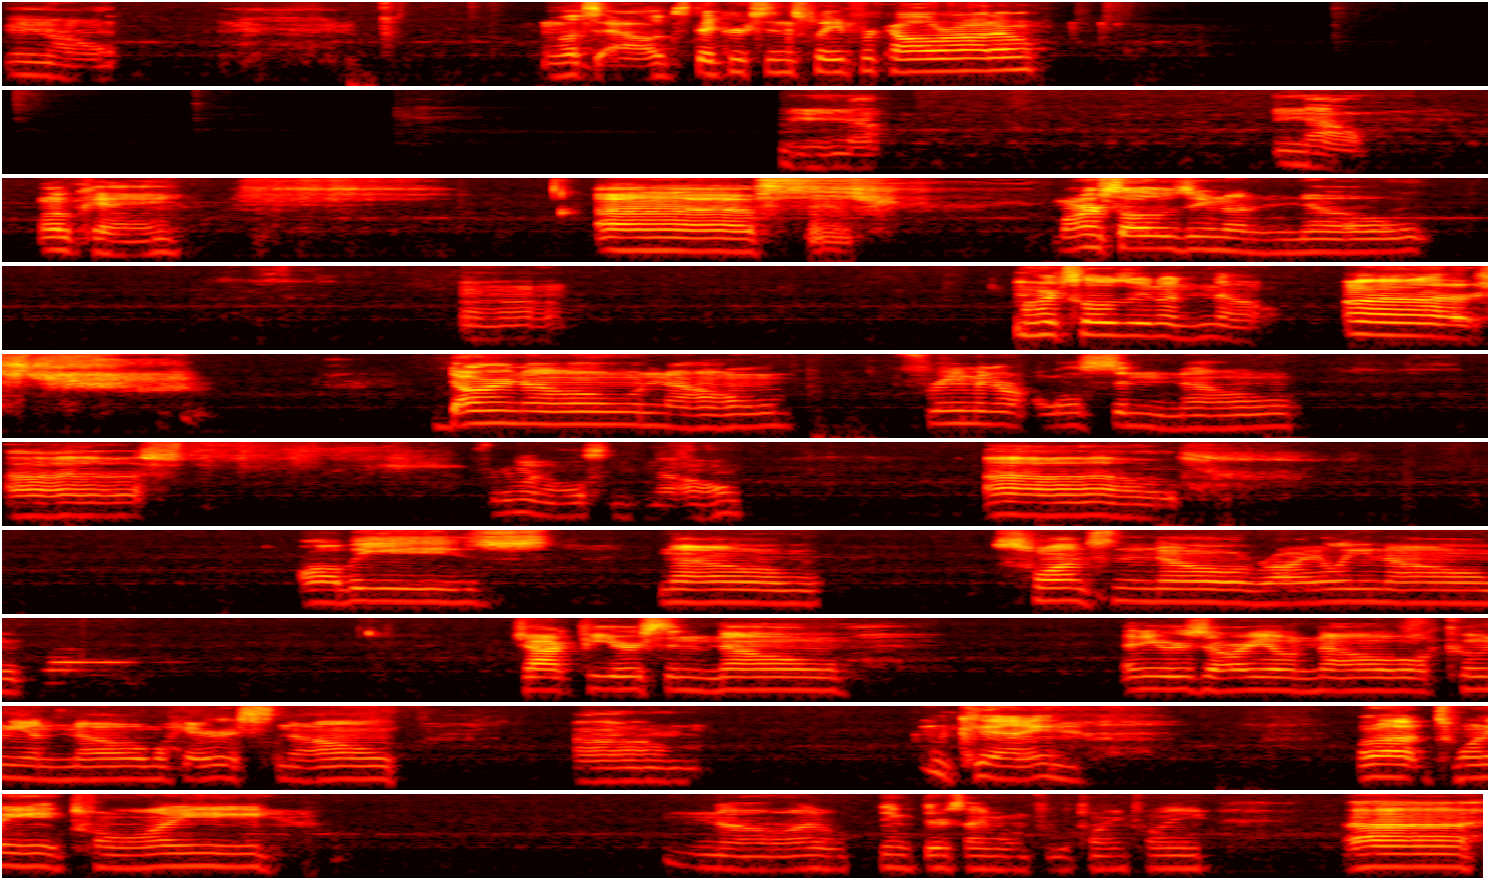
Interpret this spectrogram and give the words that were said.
No. Unless Alex Dickerson's played for Colorado. No. No. Okay. Uh, Marcell Ozuna, no. Uh, Marcell Ozuna, no. Uh, d'Arnaud, no. Freeman or Olson, no. Uh, Freeman Olson, no. Uh, all these, no. Swanson, no. Riley, no. Joc Pederson, no. Eddie Rosario, no. Acuna, no. Harris, no. Um, okay. What about 2020? No, I don't think there's anyone the 2020. Uh,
